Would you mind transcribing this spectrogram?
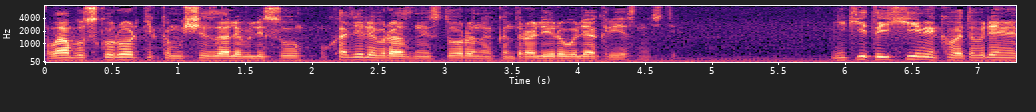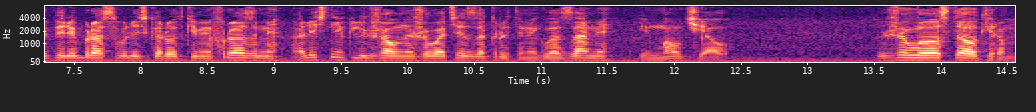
Лабус с курортником исчезали в лесу, уходили в разные стороны, контролировали окрестности. Никита и Химик в это время перебрасывались короткими фразами, а лесник лежал на животе с закрытыми глазами и молчал. Тяжело сталкером.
